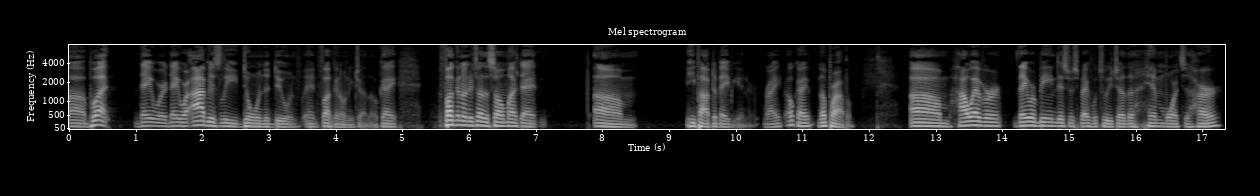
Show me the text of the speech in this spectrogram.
Uh, but they were they were obviously doing the do and, and fucking on each other. Okay, fucking on each other so much that um he popped a baby in her. Right? Okay, no problem. Um, however, they were being disrespectful to each other, him more to her.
